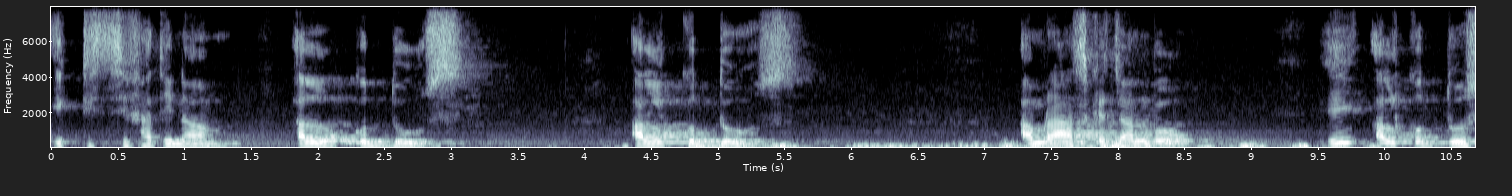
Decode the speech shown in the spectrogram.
একটি সিফাতি নাম আল কুদ্দুস আল কুদ্দুস আমরা আজকে জানব এই আল কুদ্দুস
